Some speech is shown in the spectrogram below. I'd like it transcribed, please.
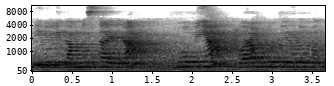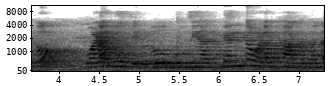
ನೀವು ಇಲ್ಲಿ ಗಮನಿಸ್ತಾ ಇದ್ದೀರಾ? ಭೂಮಿಯ ಹೊರಭೂತಿರುಳು ಮತ್ತು ಒಳಭೂತಿರುಳು ಭೂಮಿಯ ಅತ್ಯಂತ ಒಳಭಾಗದ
